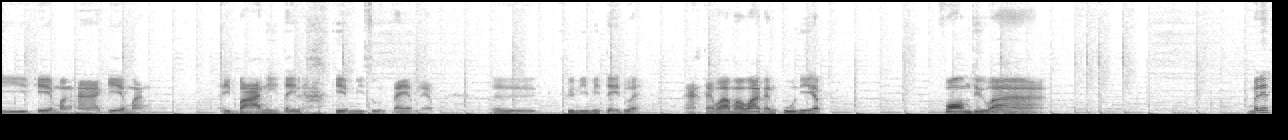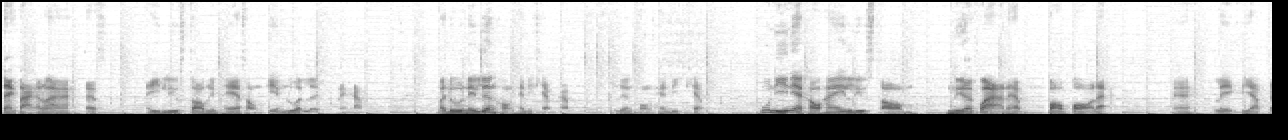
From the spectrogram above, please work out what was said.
4 เกมมั่ง5 เกมมั่งไอ้บาร์นี่เตะเกมมีศูนย์แต้มนะครับเออคืนนี้มีเตะด้วยอะแต่ว่ามาว่ากันคู่นี้ครับ ฟอร์มถือว่า ไม่ได้แตกต่างกันมากนะ แต่ไอ้ลิวสตอมนี่แพ้ 2 เกมรวดเลยนะครับ มาดูในเรื่องของแฮนดิแคปครับ เรื่องของแฮนดิแคปคู่นี้เนี่ยเขาให้ลิวสตอมเหนือกว่านะครับ ปอปอแล้วนะเลขขยับไป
